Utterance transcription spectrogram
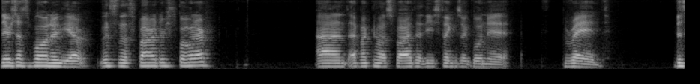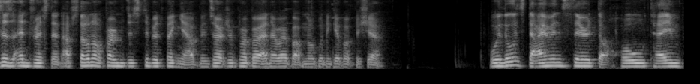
There's a spawner here. This is a spider spawner. And if I kill a spider, these things are going to spread. This is interesting. I've still not found the stupid thing yet. I've been searching for about an hour, but I'm not going to give up the shit. Were those diamonds there the whole time?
